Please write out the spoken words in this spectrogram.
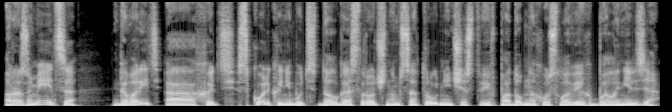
Разумеется, говорить о хоть сколько-нибудь долгосрочном сотрудничестве в подобных условиях было нельзя.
